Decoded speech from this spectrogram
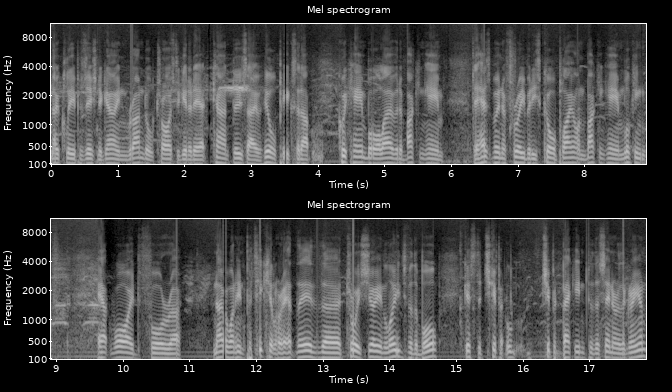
No clear possession again. Rundle tries to get it out. Can't do so. Hill picks it up. Quick handball over to Buckingham. There has been a free, but he's called play on. Buckingham looking out wide for uh, no one in particular out there. The Troy Sheehan leads for the ball. Gets to chip it, chip it back into the centre of the ground.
